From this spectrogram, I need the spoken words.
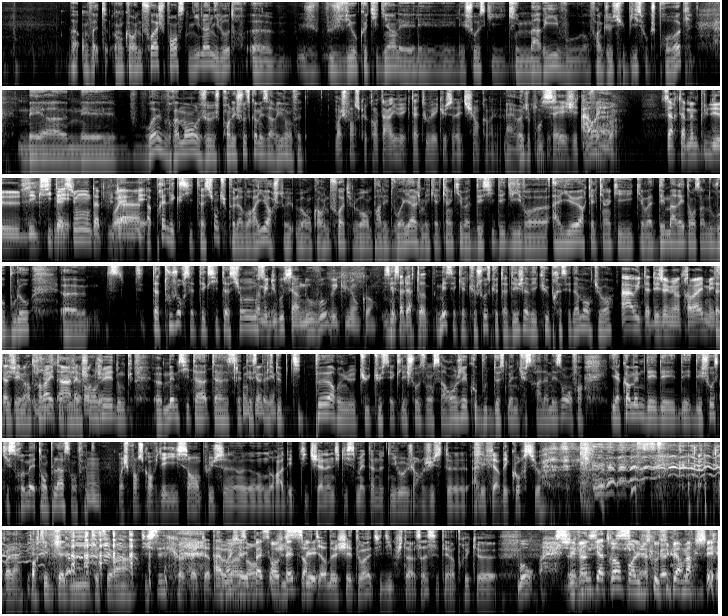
Bah, en fait, encore une fois, je pense ni l'un ni l'autre. Euh, je, je vis au quotidien les, les- les choses qui, qui m'arrivent, ou enfin que je subisse ou que je provoque. Mais, euh, mais ouais, vraiment, je, je prends les choses comme elles arrivent en fait. Moi, je pense que quand t'arrives et que t'as tout vécu, ça va être chiant quand même. Bah ouais, je pense. ça y est, j'ai tout Ah fait, ouais. quoi. C'est-à-dire que t'as même plus de- d'excitation, t'as plus. Ouais, ta- mais- Après, l'excitation, tu peux l'avoir ailleurs. Je te- encore une fois, tu vois, on parlait de voyage, mais quelqu'un qui va décider de vivre euh, ailleurs, quelqu'un qui, qui va démarrer dans un nouveau boulot, euh, tu as toujours cette excitation. Ouais, mais du coup, c'est un nouveau vécu encore. Ça, ça a l'air top. mais c'est quelque chose que tu as déjà vécu précédemment, tu vois. Ah oui, t'as déjà eu un travail, mais Tu as ça, déjà eu un travail, juste- tu as Ah, déjà changé. Donc, euh, même si tu as, cette espèce de petite peur, une- tu, tu sais que les choses vont s'arranger, qu'au bout de deux semaines, tu seras à la maison. Enfin, il y a quand même des, des- des- des choses qui se remettent en place, en fait. Mm. Moi, je pense qu'en vieillissant, en plus, euh, on aura des petits challenges qui se mettent à notre niveau, genre juste euh, aller faire des courses, tu vois. Voilà, porter le caddie, etc. tu sais, quand t'as 80 Ah, moi, j'avais ans, pas ça en juste tête, sortir de chez toi, tu dis putain, ça c'était un truc. euh, Bon, j'ai 24 heures pour aller jusqu'au supermarché.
